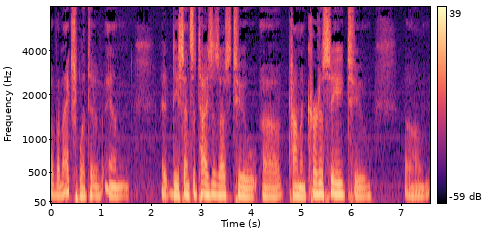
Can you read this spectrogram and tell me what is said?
of an expletive, and it desensitizes us to uh, common courtesy, to um,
